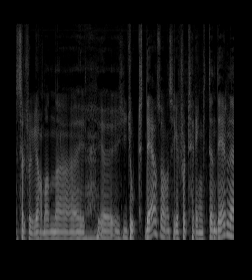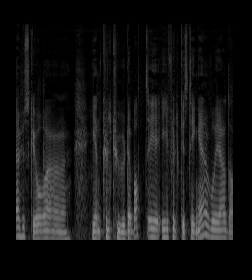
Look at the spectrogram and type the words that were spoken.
selvfølgelig har man eh, gjort det. Så har man sikkert fortrengt en del. Men jeg husker jo eh, i en kulturdebatt i, i fylkestinget hvor jeg da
